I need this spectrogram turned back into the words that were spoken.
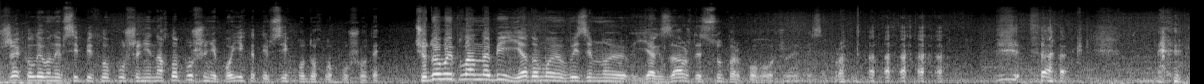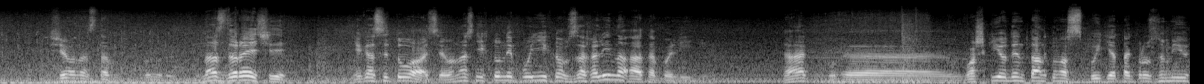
Вже коли вони всі підхлопушені нахлопушені, поїхати всіх подохлопушувати. Чудовий план на бій, я думаю, ви зі мною, як завжди, супер погоджуєтеся, правда? Так. Що у нас там? У нас, до речі, яка ситуація? У нас ніхто не поїхав взагалі на атаба лінію. Так, е- важкий один танк у нас спить, я так розумію.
